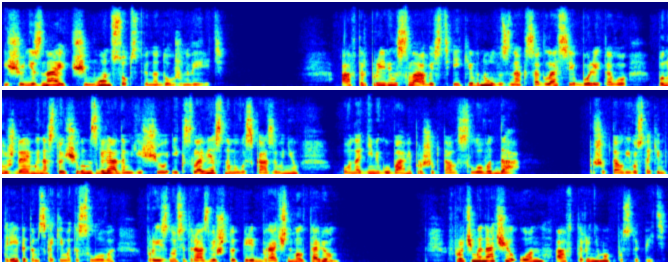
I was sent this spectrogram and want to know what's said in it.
еще не знает, чему он, собственно, должен верить. Автор проявил слабость и кивнул в знак согласия, более того, понуждаемый настойчивым взглядом еще и к словесному высказыванию, он одними губами прошептал слово «да». Прошептал его с таким трепетом, с каким это слово произносит разве что перед брачным алтарем. Впрочем, иначе он, автор, и не мог поступить.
